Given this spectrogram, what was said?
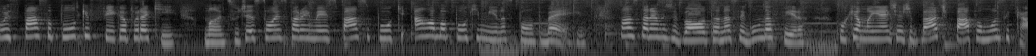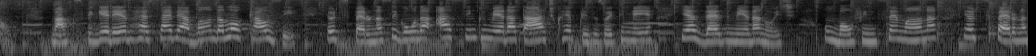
O Espaço PUC fica por aqui. Mande sugestões para o e-mail espaçopuc.pucminas.br. Nós estaremos de volta na segunda-feira, porque amanhã é dia de bate-papo musical. Marcos Figueiredo recebe a banda Local Z. Eu te espero na segunda, às 5h30 da tarde, com reprise às 8h30 e às 10h30 da noite. Um bom fim de semana e eu te espero na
